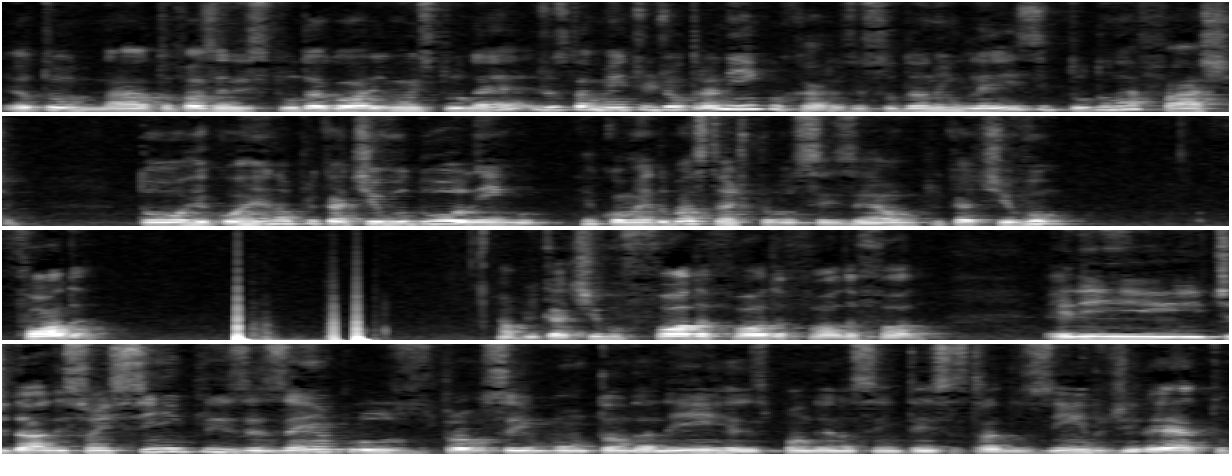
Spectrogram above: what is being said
Eu tô, na, tô fazendo estudo agora e meu estudo é justamente de outra língua, cara. Estou estudando inglês e tudo na faixa. Tô recorrendo ao aplicativo Duolingo. Recomendo bastante para vocês. É um aplicativo foda. Aplicativo foda, foda, foda, foda. Ele te dá lições simples, exemplos para você ir montando ali, respondendo as sentenças, traduzindo direto.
